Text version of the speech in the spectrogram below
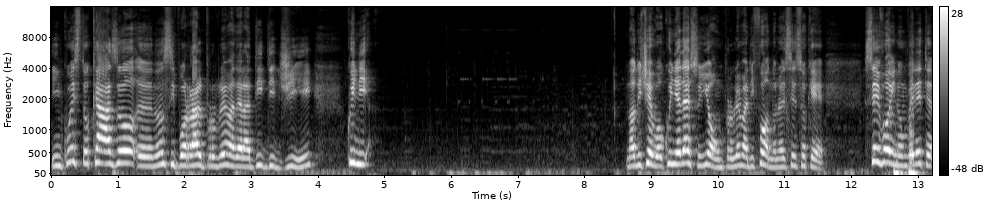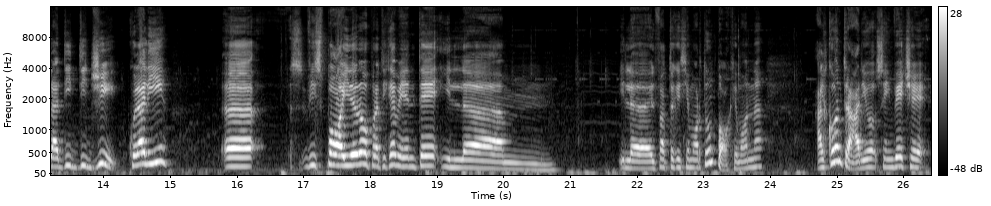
In questo caso eh, non si porrà il problema della DDG Quindi No dicevo quindi adesso io ho un problema di fondo Nel senso che se voi non vedete la DDG Quella lì eh, Vi spoilerò praticamente il... Um, il, il fatto che sia morto un Pokémon. Al contrario, se invece...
